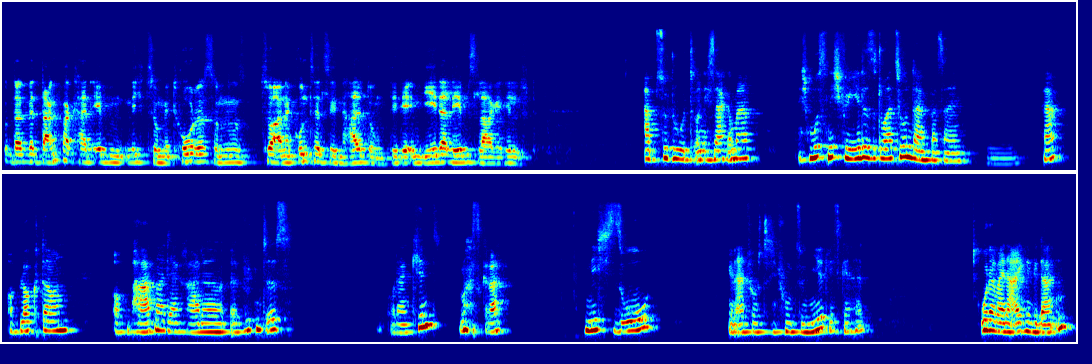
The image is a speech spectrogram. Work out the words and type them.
Und dann wird Dankbarkeit eben nicht zur Methode, sondern zu einer grundsätzlichen Haltung, die dir in jeder Lebenslage hilft. Absolut. Und ich sage immer, ich muss nicht für jede Situation dankbar sein. Mhm. Ja? Ob Lockdown, ob ein Partner, der gerade äh, wütend ist, oder ein Kind, was gerade nicht so in Anführungsstrichen funktioniert, wie es gerne hätte. Oder meine eigenen Gedanken.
